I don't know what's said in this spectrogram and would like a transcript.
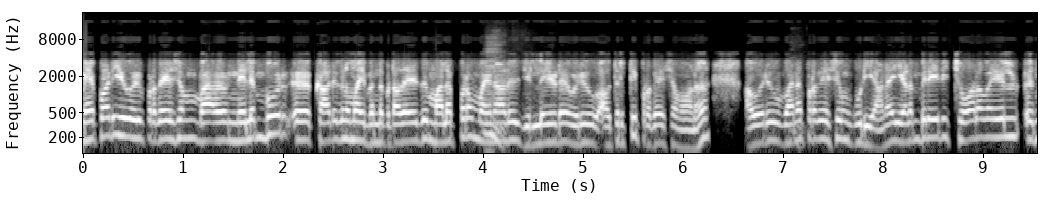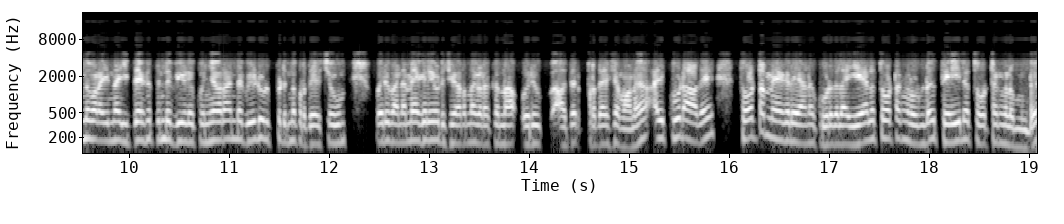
മേപ്പാടി ഒരു പ്രദേശം നിലമ്പൂർ കാടുകളുമായി ബന്ധപ്പെട്ട് അതായത് മലപ്പുറം വയനാട് ജില്ലയുടെ ഒരു അതിർത്തി പ്രദേശമാണ്. ഒരു വനപ്രദേശവും കൂടിയാണ്. എളമ്പരേരി ചോലവയൽ എന്ന് പറയുന്ന ഇദ്ദേഹത്തിന്റെ വീട് കുഞ്ഞവറാന്റെ വീട് ഉൾപ്പെടുന്ന പ്രദേശവും ഒരു വനമേഖലയോട് ചേർന്ന് കിടക്കുന്ന ഒരു അതിർ പ്രദേശമാണ്. അത് കൂടാതെ തോട്ടം മേഖലയാണ് കൂടുതലായി. ഏലത്തോട്ടങ്ങളുണ്ട് തേയിലത്തോട്ടങ്ങളുമുണ്ട്.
